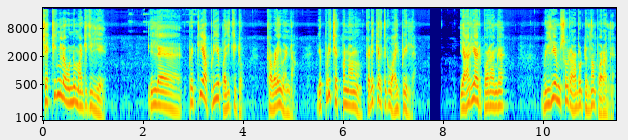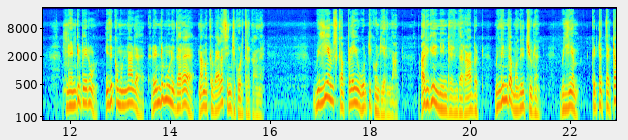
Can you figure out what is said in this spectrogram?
செக்கிங்கில் ஒன்றும் மாட்டிக்கலையே. இல்லை பெட்டியை அப்படியே பதுக்கிட்டோம். கவலை வேண்டாம். எப்படி செக் பண்ணாலும் கிடைக்கிறதுக்கு வாய்ப்பே இல்லை. யார் யார் போகிறாங்க வில்லியம்ஸும் ராபர்ட்டும் தான் போகிறாங்க ரெண்டு பேரும் இதுக்கு முன்னால் ரெண்டு மூணு தடவை நமக்கு வேலை செஞ்சு கொடுத்துருக்காங்க. வில்லியம்ஸ் கப்பலை ஓட்டி கொண்டிருந்தான். அருகில் நின்றிருந்த ராபர்ட் மிகுந்த மகிழ்ச்சியுடன் வில்லியம் கிட்டத்தட்ட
